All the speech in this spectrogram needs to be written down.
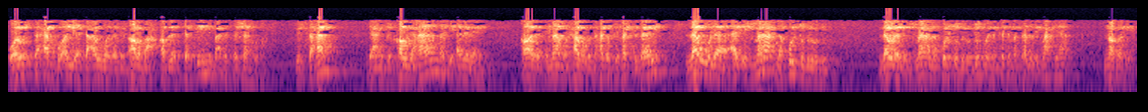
ويستحب أن يتعوذ من أربع قبل التسليم بعد التشهد. يستحب؟ يعني في قول عامة أهل العلم. قال الإمام الحافظ بن حجر في فتح الباري لولا الإجماع لقلت بالوجوب. لولا الإجماع لقلت بالوجوب وإن كانت مسألة الإجماع فيها نظر يعني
